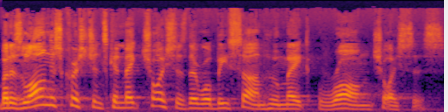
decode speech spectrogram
But as long as Christians can make choices, there will be some who make wrong choices.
